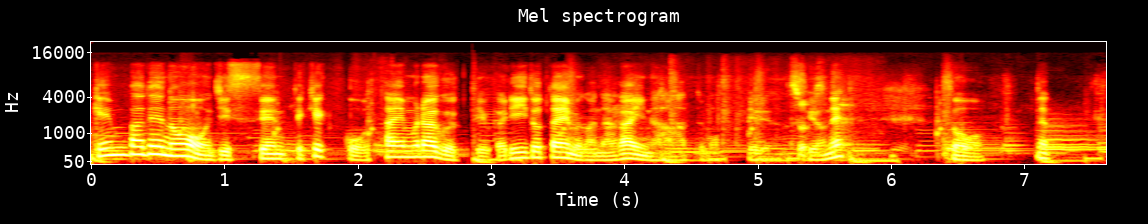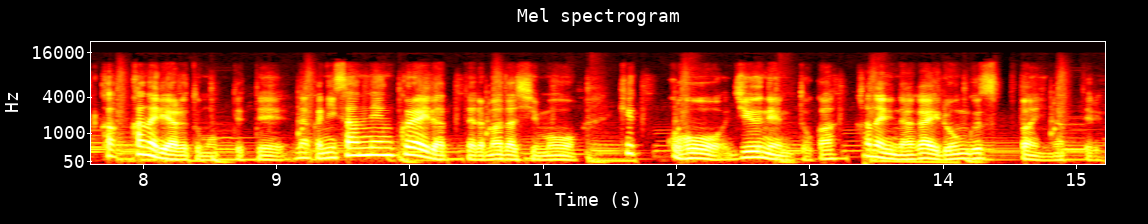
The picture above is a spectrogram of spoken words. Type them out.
現場での実践って結構タイムラグっていうかリードタイムが長いなと思ってるんですよね。そう。なかかなりあると思っててなんか23年くらいだったらまだしも結構10年とかかなり長いロングスパンになってる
